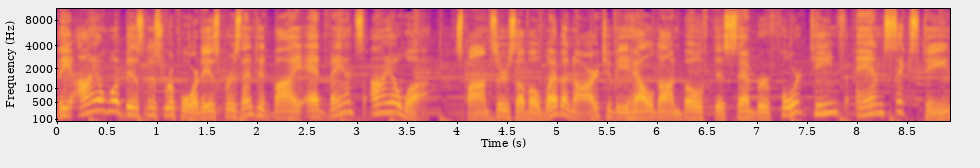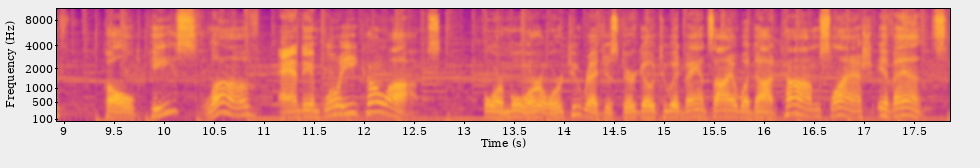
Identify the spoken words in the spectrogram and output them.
The Iowa Business Report is presented by Advance Iowa, sponsors of a webinar to be held on both December 14th and 16th called Peace, Love, and Employee Co-ops. For more or to register, go to advanceiowa.com/events.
